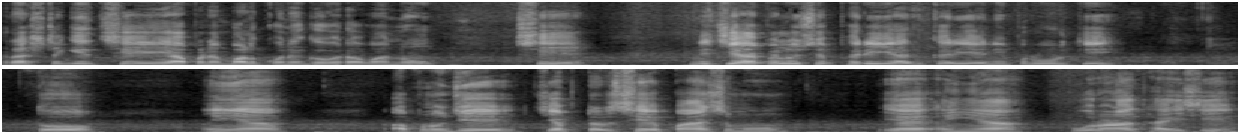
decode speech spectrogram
રાષ્ટ્રગીત છે એ આપણે બાળકોને ગૌરવવાનું છે. નીચે આપેલું છે, ફરી યાદ કરીએ એની પ્રવૃત્તિ. તો અહીંયા આપણું જે ચેપ્ટર છે, પાંચમું, એ અહીંયા પૂર્ણ થાય છે.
